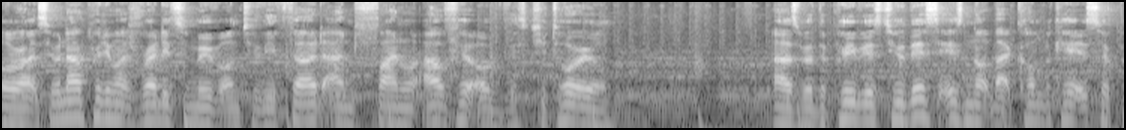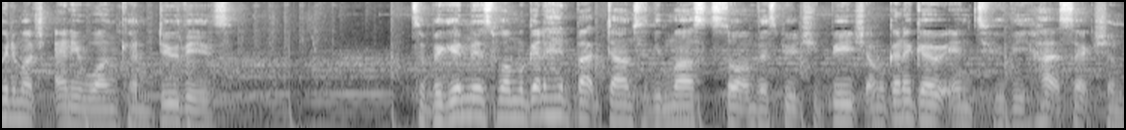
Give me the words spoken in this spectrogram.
Alright, so we're now pretty much ready to move on to the third and final outfit of this tutorial. As with the previous two, this is not that complicated, so pretty much anyone can do these. To begin this one, we're going to head back down to the mask store on Vespucci Beach and we're going to go into the hat section.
